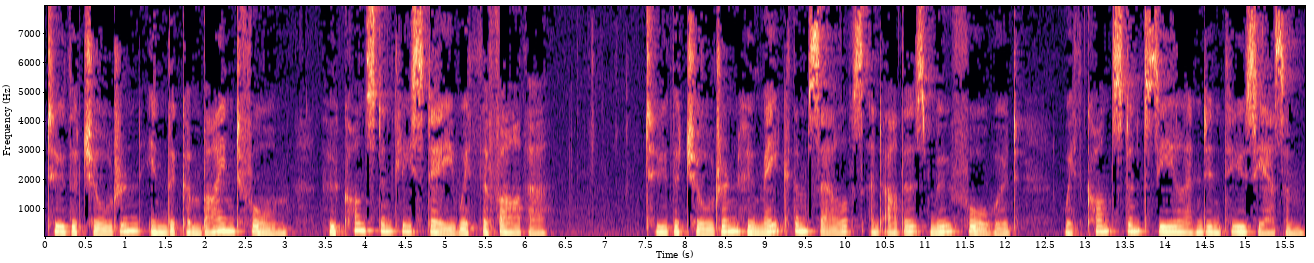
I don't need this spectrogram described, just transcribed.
to the children in the combined form who constantly stay with the Father. To the children who make themselves and others move forward with constant zeal and enthusiasm.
